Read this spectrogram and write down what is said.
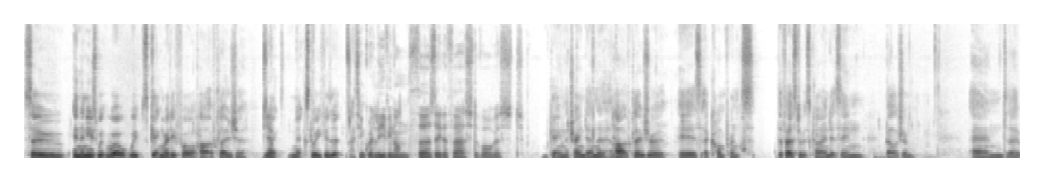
So in the news, we, well, we're getting ready for Heart of Clojure. Yep. Next, next week is it? I think we're leaving on Thursday, the first of August. Getting the train down. The Yeah. Heart of Clojure is a conference, the first of its kind. It's in Belgium, and uh,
